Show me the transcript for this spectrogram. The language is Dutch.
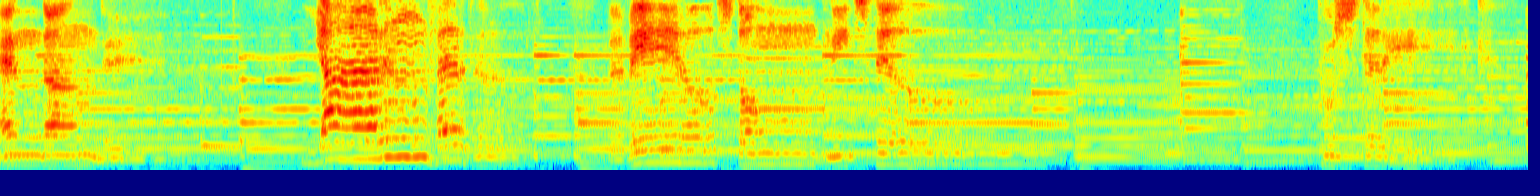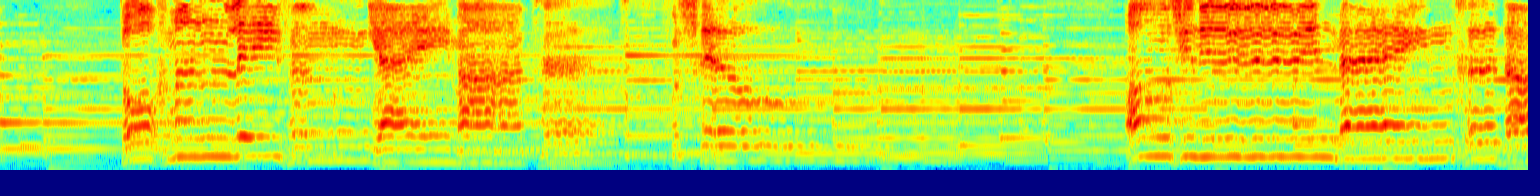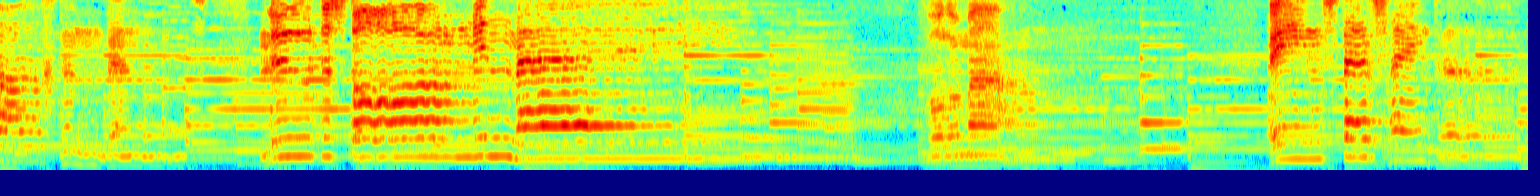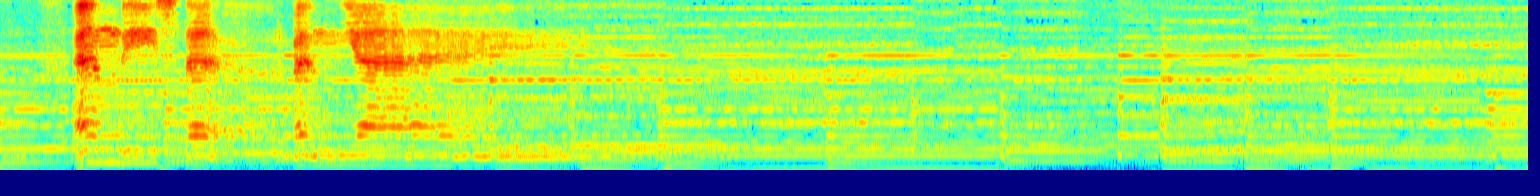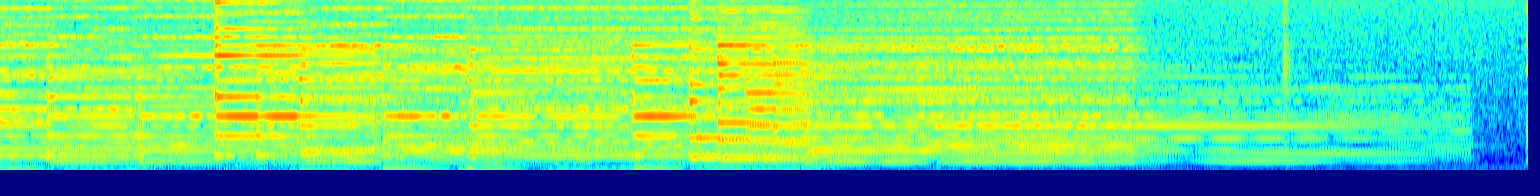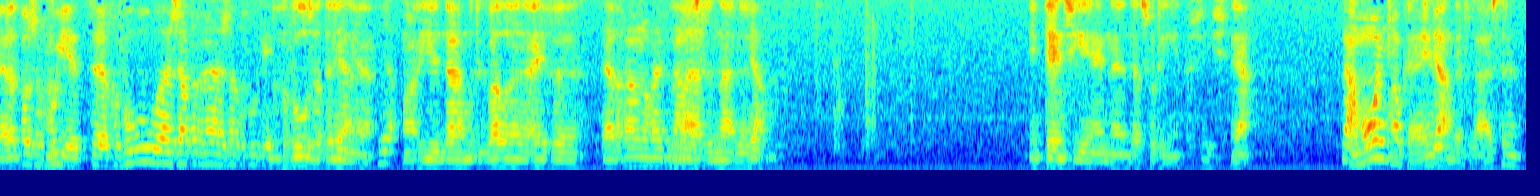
En dan nu, jaren verder, de wereld stond niet stil. Koester ik toch mijn leven, jij maakt het verschil. Als je nu in mijn gedachten bent, luwt de storm in mij. Volle maan, één ster schijnt er, en die ster ben jij. Dat was een goeie. Het eh, gevoel eh, zat, er, eh, zat er goed in. Het gevoel zat erin, Ja. ja. Ja. Maar hier en daar moet ik wel even Ja, dan gaan we nog even naar luisteren naar de Ja, intentie en dat soort dingen. precies. Ja. Nou, mooi. Oké, dan Ja. gaan we even luisteren.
